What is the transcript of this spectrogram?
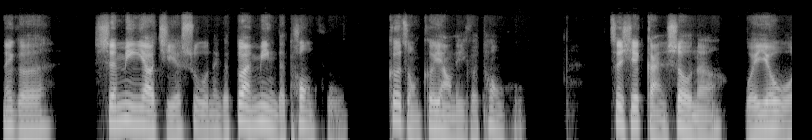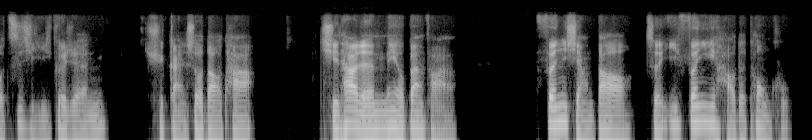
那个生命要结束，那个断命的痛苦，各种各样的一个痛苦，这些感受呢，唯有我自己一个人去感受到它，其他人没有办法分享到这一分一毫的痛苦，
